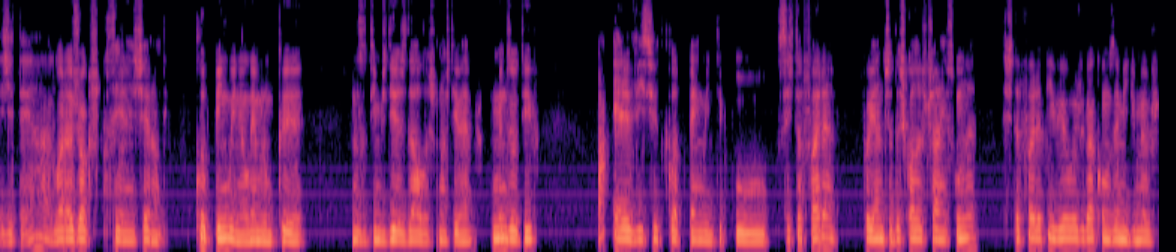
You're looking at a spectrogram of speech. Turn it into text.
GTA, agora jogos que reencheram, tipo Club Penguin, eu lembro-me que nos últimos dias de aulas que nós tivemos, pelo menos eu tive, pá, era vício de Club Penguin, tipo, sexta-feira, foi antes das escolas fecharem segunda, sexta-feira tive eu a jogar com uns amigos meus,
